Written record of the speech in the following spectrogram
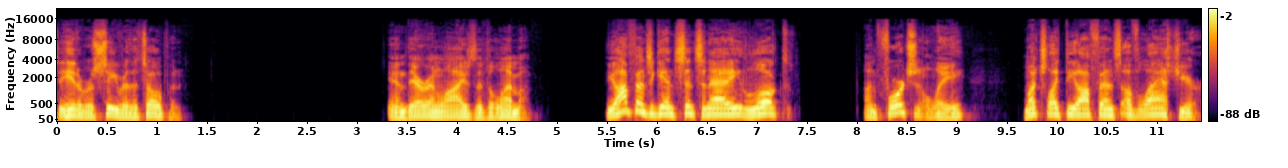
to hit a receiver that's open? And therein lies the dilemma. The offense against Cincinnati looked, unfortunately, much like the offense of last year,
